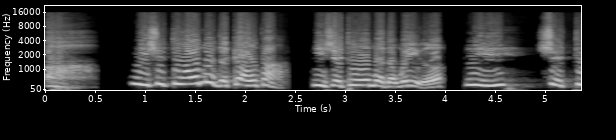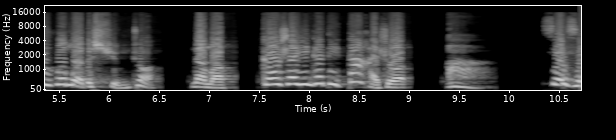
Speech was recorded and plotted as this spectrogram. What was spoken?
啊，你是多么的高大。”你是多么的巍峨，你是多么的雄壮。那么高山应该对大海说：“啊，谢谢，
